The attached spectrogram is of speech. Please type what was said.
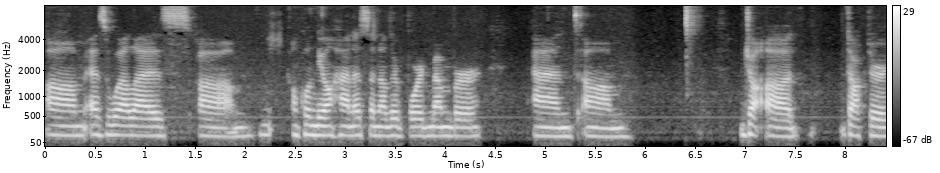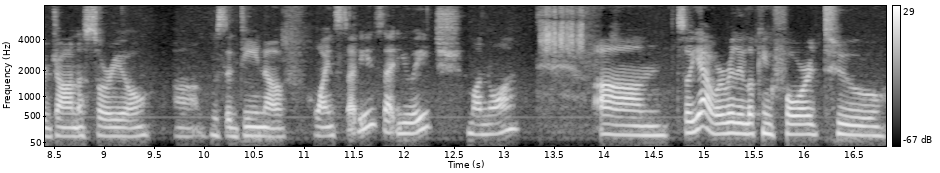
um, as well as um, Uncle Neil Hannahs, another board member, and um, Jon, uh, Dr. Jon Osorio, um, who's the Dean of Hawaiian Studies at UH Manoa. Um, so, yeah, we're really looking forward to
